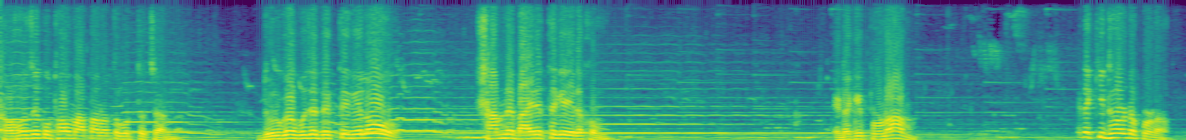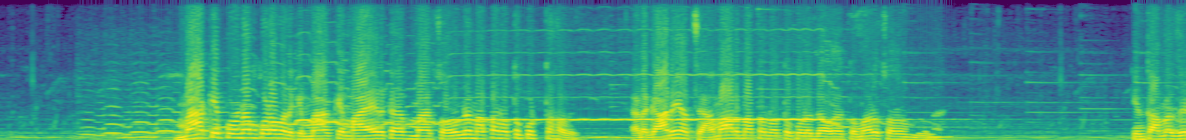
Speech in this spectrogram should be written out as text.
সহজে কোথাও মাথা নত করতে চান না। দুর্গা পূজা দেখতে গেলেও সামনে বাইরে থেকে এরকম। এটা কি প্রণাম? এটা কি ধরনের প্রণাম? মাকে প্রণাম করা মানে কি? মাকে মায়ের মা চরণে মাথা নত করতে হবে। একটা গানে আছে, আমার মাথা নত করে দেওয়া হয়, তোমারও চরণ ধোলায় কিন্তু আমরা যে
